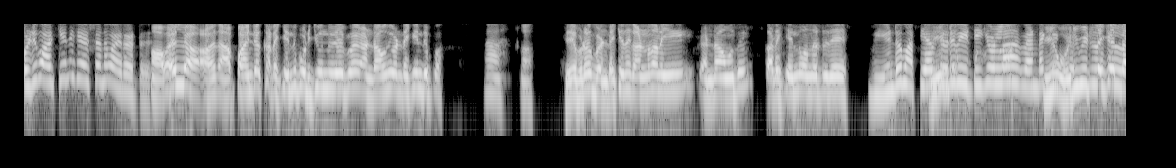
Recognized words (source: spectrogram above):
ഒഴിവാക്കിയതിന് ശേഷമാണ് പയറാട്ട് അല്ല അപ്പൊ അതിന്റെ പൊടിച്ചു വന്നത് ഇപ്പൊ രണ്ടാമത് വെണ്ടയ്ക്കുണ്ട് ഇപ്പൊ. ഇവിടെ വെണ്ടയ്ക്ക് കണ്ടതാണ് ഈ രണ്ടാമത് കടയ്ക്ക് വന്നിട്ട് വീണ്ടും അത്യാവശ്യം ഒരു വീട്ടിലേക്കുള്ള വെണ്ടയ്ക്ക് ഒരു വീട്ടിലേക്കല്ല?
